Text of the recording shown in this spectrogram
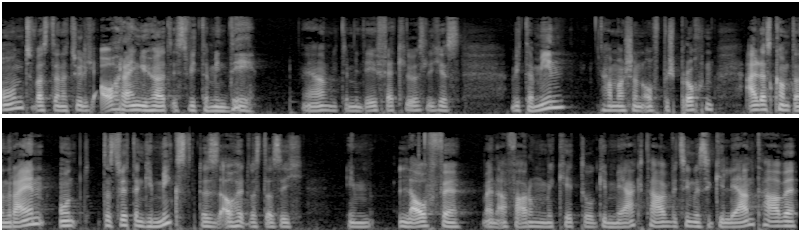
Und was da natürlich auch reingehört, ist Vitamin D. Ja, Vitamin D, fettlösliches Vitamin, haben wir schon oft besprochen. All das kommt dann rein und das wird dann gemixt. Das ist auch etwas, das ich im Laufe meiner Erfahrungen mit Keto gemerkt habe, beziehungsweise gelernt habe,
